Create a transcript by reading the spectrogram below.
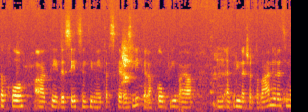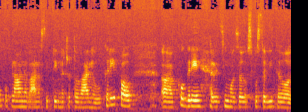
kako te desetcentimetrske razlike lahko vplivajo pri načrtovanju recimo poplavne varnosti, pri načrtovanju ukrepov, ko gre recimo za vzpostavitev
